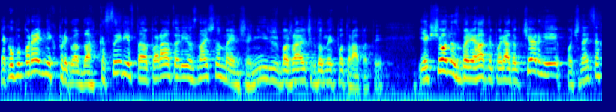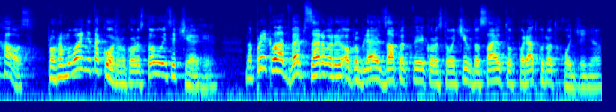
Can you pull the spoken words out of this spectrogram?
Як у попередніх прикладах, касирів та операторів значно менше, ніж бажаючих до них потрапити. І якщо не зберігати порядок черги, почнеться хаос. В програмуванні також використовуються черги. Наприклад, веб-сервери обробляють запити користувачів до сайту в порядку надходження.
